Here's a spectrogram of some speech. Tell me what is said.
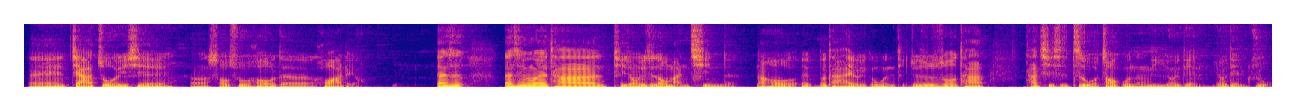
呃，加做一些呃手术后的化疗，但是但是因为他体重一直都蛮轻的，然后哎不，他还有一个问题，就是说他他其实自我照顾能力有一点有点弱，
